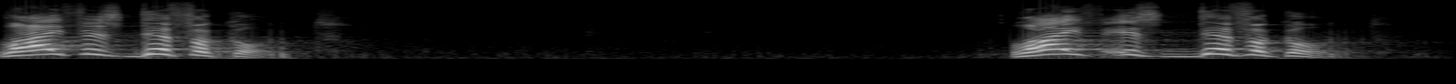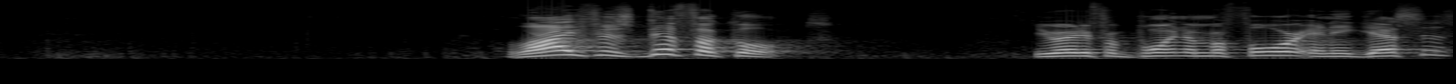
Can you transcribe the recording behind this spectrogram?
Life is difficult. Life is difficult. Life is difficult. You ready for point number four? Any guesses?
